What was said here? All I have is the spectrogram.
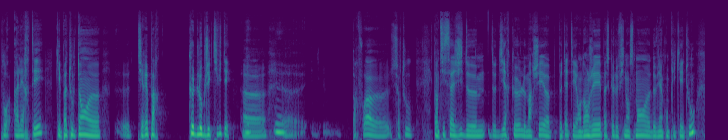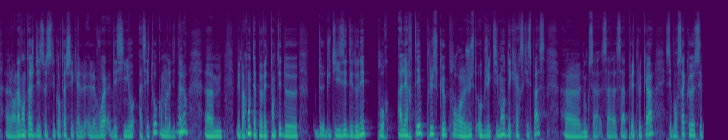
pour alerter qui n'est pas tout le temps tiré par que de l'objectivité. Euh, mm. Euh, parfois, euh, surtout quand il s'agit de, de, dire que le marché peut-être est en danger parce que le financement devient compliqué et tout. Alors l'avantage des sociétés de courtage, c'est qu'elles voient des signaux assez tôt, comme on l'a dit tout à l'heure. mais par contre, elles peuvent être tentées d'utiliser de, des données pour alerter plus que pour juste objectivement décrire ce qui se passe. donc ça, ça, ça, a pu être le cas. C'est pour ça que c'est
